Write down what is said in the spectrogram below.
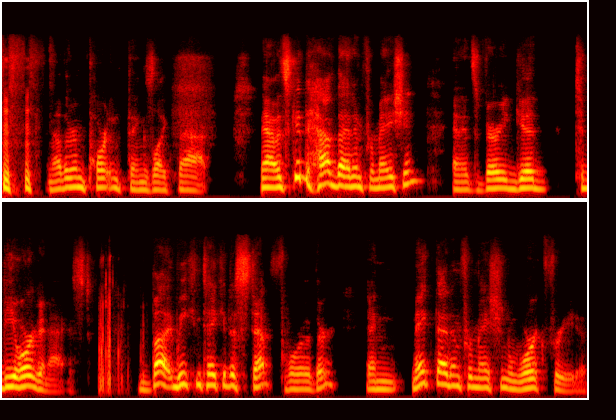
and other important things like that. Now, it's good to have that information and it's very good to be organized, but we can take it a step further and make that information work for you.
